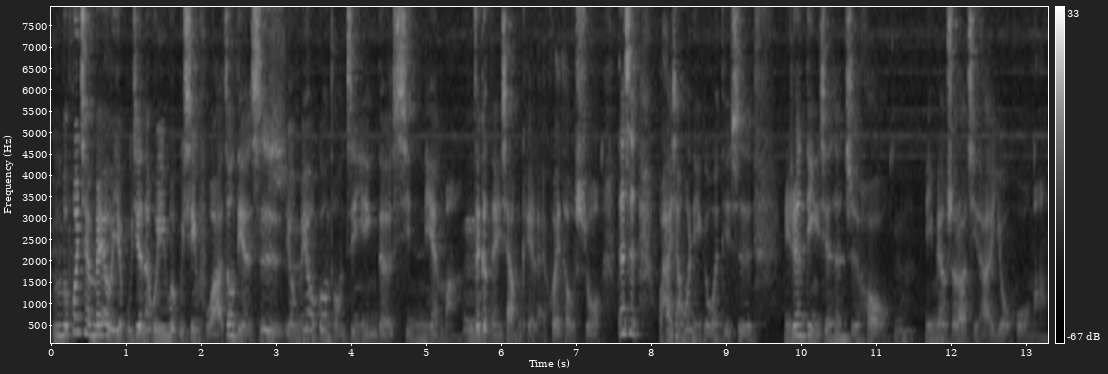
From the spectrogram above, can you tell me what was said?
嗯，婚前没有也不见得婚姻会不幸福啊。重点是是有没有共同经营的心念嘛？嗯这个等一下我们可以来回头说。但是我还想问你一个问题是：你认定你先生之后，嗯，你没有受到其他的诱惑吗？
